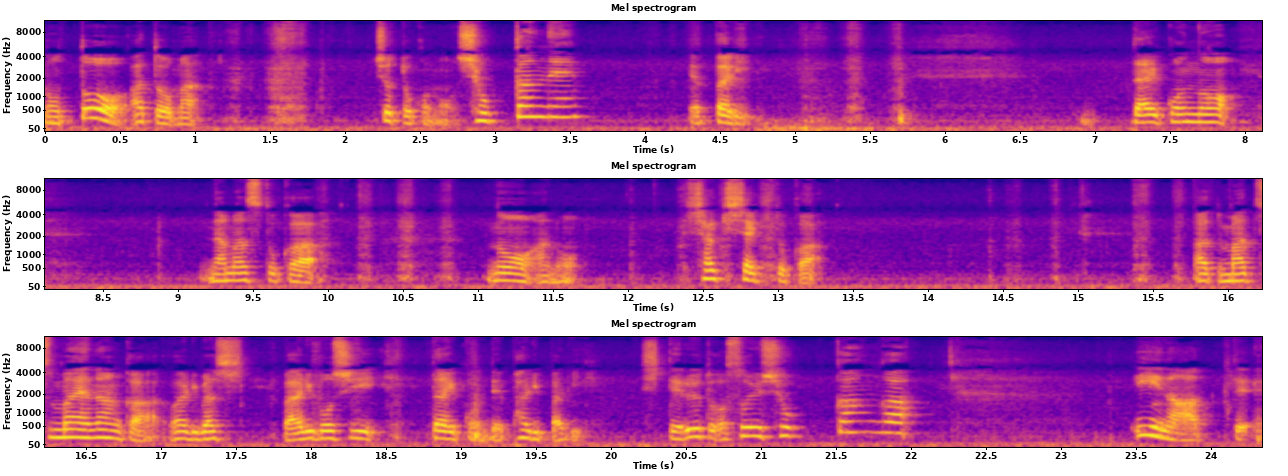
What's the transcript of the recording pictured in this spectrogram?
のとあとまあちょっとこの食感ねやっぱり大根のなますとかのあのシャキシャキとかあと松前なんか割り箸割り干し大根でパリパリしてるとかそういう食感がいいなって、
